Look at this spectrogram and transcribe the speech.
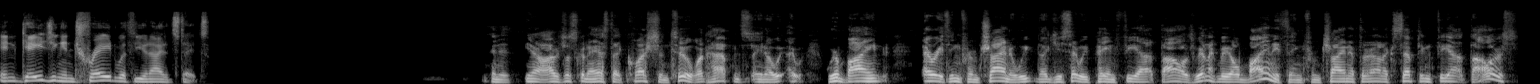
engaging in trade with the United States. And it, you know, I was just going to ask that question too. What happens? You know, we're buying everything from China. We, like you said, we pay in fiat dollars. We're not going to be able to buy anything from China if they're not accepting fiat dollars.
